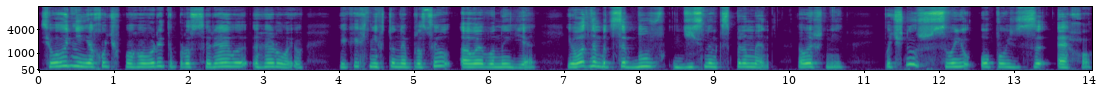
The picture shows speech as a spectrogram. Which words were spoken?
Сьогодні я хочу поговорити про серіали героїв, яких ніхто не просив, але вони є. І ладно би це був дійсно експеримент, але ж ні. Почну ж свою оповідь з ехо.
